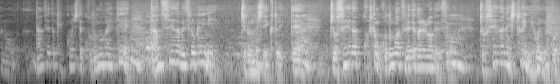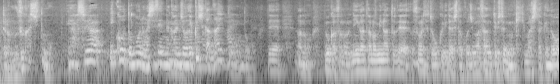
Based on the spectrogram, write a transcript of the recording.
あの男性と結婚して子供がいて、男性が別の国に自分のして行くと言って、女性がしかも子供は連れてかれるわけですよ、女性がね一人日本に残るっていうのは難しいと思う。いやそれは行こうと思うのが自然な感情だ行くしかないと思うと思う、であの僕はその新潟の港でその人たちを送り出した小島さんっていう人にも聞きましたけど、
